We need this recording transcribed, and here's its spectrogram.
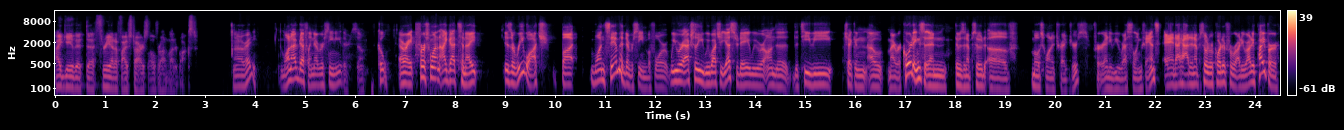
I gave it uh, three out of five stars over on Letterboxd. Alrighty. One I've definitely never seen either. So cool. All right. First one I got tonight is a rewatch, but one Sam had never seen before. We were actually we watched it yesterday. We were on the the TV checking out my recordings, and there was an episode of Most Wanted Treasures for any of you wrestling fans. And I had an episode recorded for Roddy Roddy Piper,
